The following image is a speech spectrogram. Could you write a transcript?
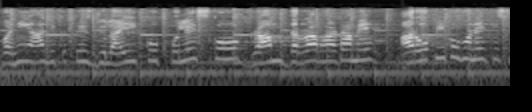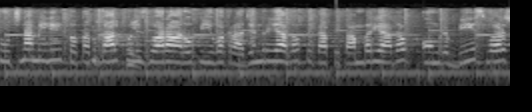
वहीं आज 31 जुलाई को पुलिस को ग्राम दर्रा भाटा में आरोपी को होने की सूचना मिली तो तत्काल पुलिस द्वारा आरोपी युवक राजेंद्र यादव पिता पिताम्बर यादव उम्र 20 वर्ष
